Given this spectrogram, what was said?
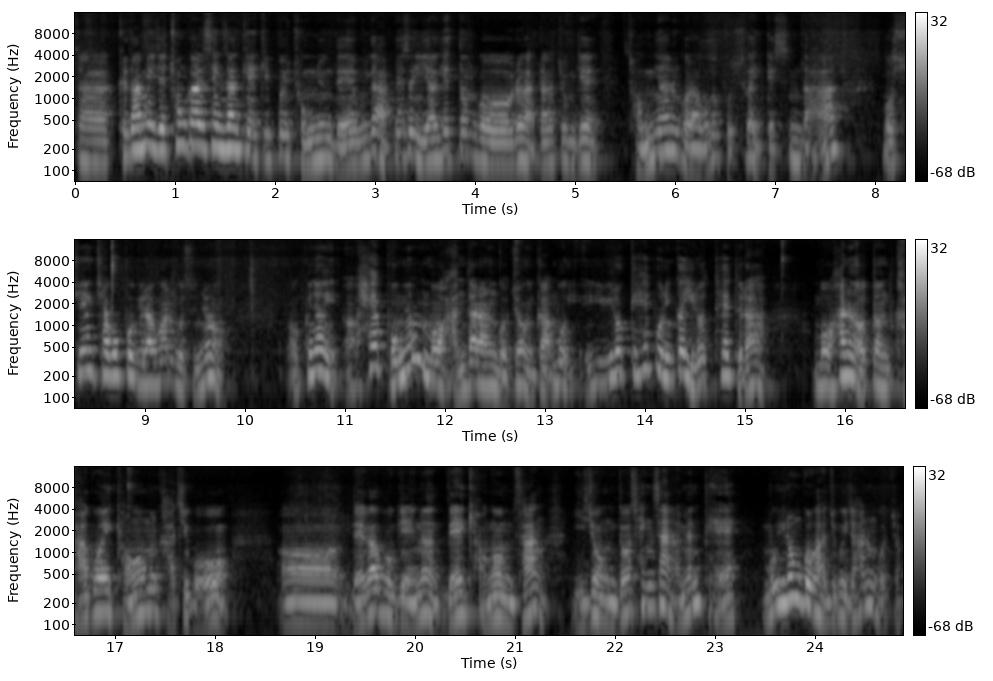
자, 그 다음에 이제 총괄 생산 계획 기법 종류인데 우리가 앞에서 이야기했던 거를 갖다가 좀 이제 정리하는 거라고도 볼 수가 있겠습니다. 뭐 시행착오법이라고 하는 것은요. 어, 그냥 해보면 뭐 안다라는 거죠. 그러니까 뭐 이렇게 해보니까 이렇대더라. 뭐 하는 어떤 과거의 경험을 가지고 어, 내가 보기에는 내 경험상 이 정도 생산하면 돼. 뭐 이런 거 가지고 이제 하는 거죠.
